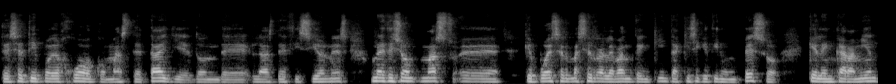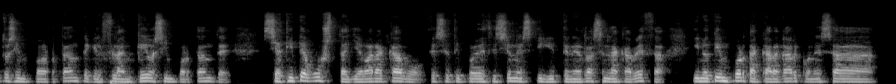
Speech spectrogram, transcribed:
de ese tipo de juego con más detalle, donde las decisiones, una decisión más eh, que puede ser más irrelevante en quinta, aquí sí que tiene un peso, que el encaramiento es importante, que el flanqueo es importante. Si a ti te gusta llevar a cabo ese tipo de decisiones y tenerlas en la cabeza y no te importa cargar con esa,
